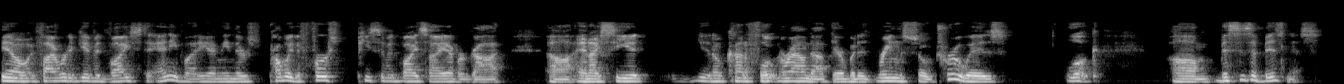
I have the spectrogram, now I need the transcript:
you know, if I were to give advice to anybody, I mean, there's probably the first piece of advice I ever got, uh, and I see it, you know, kind of floating around out there, but it rings so true is, look, um, this is a business,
